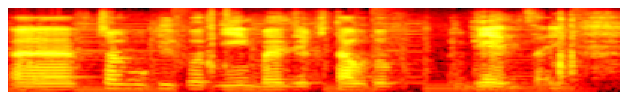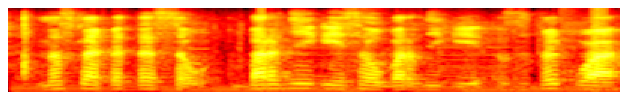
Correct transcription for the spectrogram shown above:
E, W ciągu kilku dni będzie kształtów więcej. Na sklepie też są barwniki, są barwniki zwykłe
